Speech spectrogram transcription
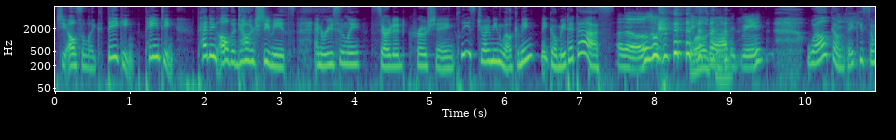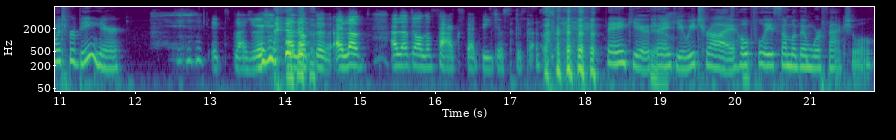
She also likes baking, painting, petting all the dogs she meets, and recently started crocheting. Please join me in welcoming Meghomita Das. Hello. Thanks Welcome. for having me. Welcome. Thank you so much for being here. It's a pleasure. I love the I loved I loved all the facts that we just discussed. Thank you. Yeah. Thank you. We try. Hopefully, some of them were factual.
